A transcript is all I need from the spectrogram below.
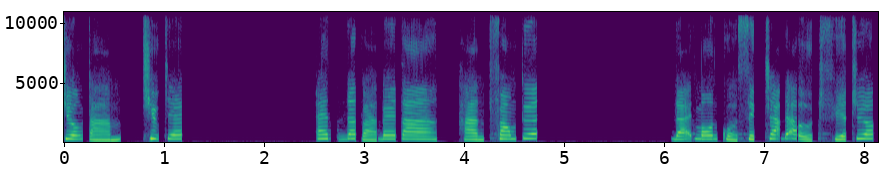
Chương 8, chịu chết. S đất và beta, Hàn Phong Tuyết. Đại môn của dịch trạm đã ở phía trước,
